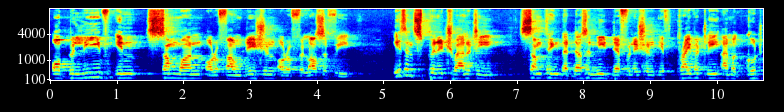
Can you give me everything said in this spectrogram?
or believe in someone or a foundation or a philosophy? Isn't spirituality something that doesn't need definition if privately I'm a good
